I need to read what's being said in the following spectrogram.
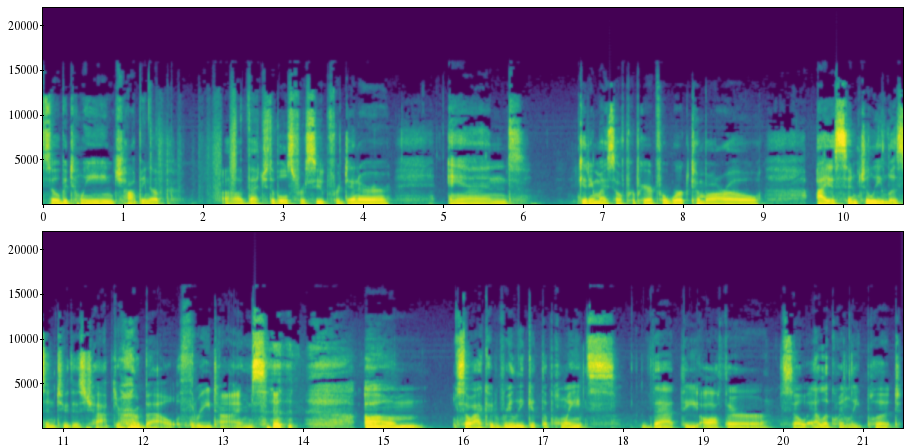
So, between chopping up uh, vegetables for soup for dinner and getting myself prepared for work tomorrow, I essentially listened to this chapter about three times. um, so I could really get the points that the author so eloquently put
